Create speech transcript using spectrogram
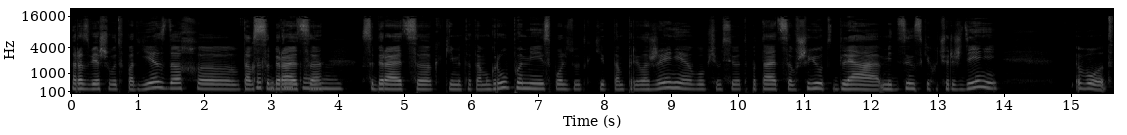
развешивают в подъездах, там как собираются... Да собирается какими-то там группами, используют какие-то там приложения, в общем, все это пытается вшьют для медицинских учреждений. Вот.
